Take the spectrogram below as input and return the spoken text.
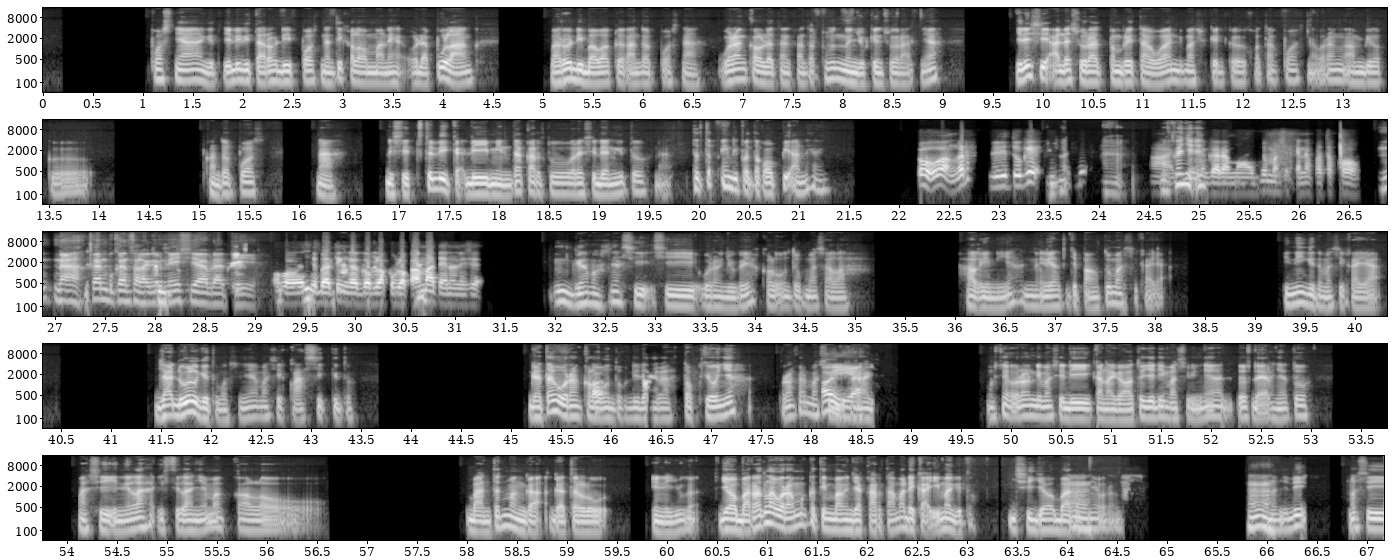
posnya gitu. Jadi ditaruh di pos, nanti kalau maneh udah pulang, baru dibawa ke kantor pos. Nah, urang kalau datang ke kantor pos nunjukin suratnya. Jadi sih ada surat pemberitahuan dimasukin ke kotak pos. Nah, orang ambil ke kantor pos. Nah, di situ tuh di diminta kartu residen gitu. Nah, tetep yang difotokopi aneh. Oh, angger di ditu ge. Nah, Anjing makanya Eng. negara maju masih kena fotokopi. Nah, kan bukan salah Indonesia berarti. Oh, berarti nggak goblok-goblok amat ya Indonesia. Enggak, maksudnya si si urang juga ya kalau untuk masalah hal ini ya, ngelihat Jepang tuh masih kayak ini gitu, masih kayak jadul gitu, maksudnya masih klasik gitu. Nggak tahu orang kalau Oh. untuk di daerah Tokyonya, orang kan masih Oh, di iya? Kanag maksudnya orang di masih di Kanagawa tuh jadi maksudnya terus daerahnya tuh masih inilah istilahnya mah kalau Banten mah nggak nggak terlalu ini juga. Jawa Barat lah orang mah ketimbang Jakarta mah DKI mah gitu. Si Jawa Hmm. Baratnya orang. Mhm. Nah, jadi masih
